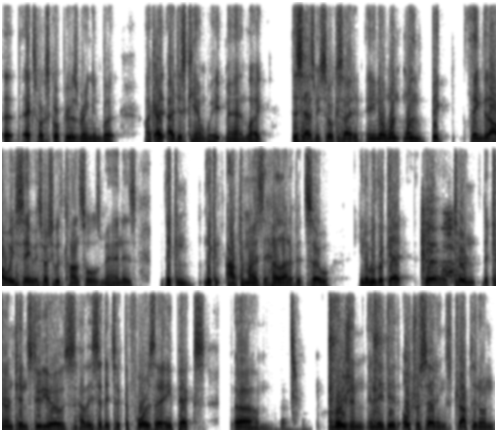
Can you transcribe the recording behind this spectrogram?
that Xbox Scorpio is bringing, but like I, I just can't wait, man. Like this has me so excited. And you know, one one big thing that I always say, especially with consoles, man, is they can they can optimize the hell out of it. So, you know, we look at the turn the Turn Ten Studios, how they said they took the Forza Apex um, version and they did ultra settings, dropped it on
